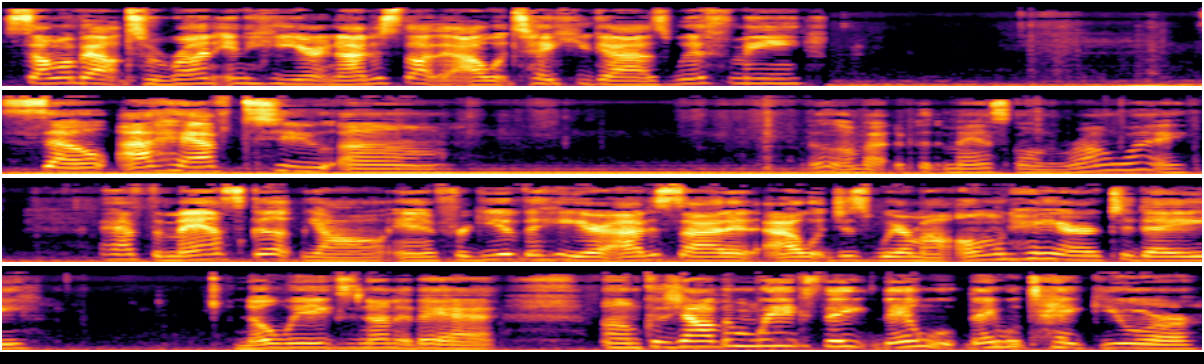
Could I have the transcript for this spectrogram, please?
So I'm about to run in here and I just thought that I would take you guys with me. So I have to, um, oh, I'm about to put the mask on the wrong way. I have to mask up, y'all, and forgive the hair. I decided I would just wear my own hair today. No wigs, none of that. Um, cause y'all, them wigs, they, they will, they will take your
